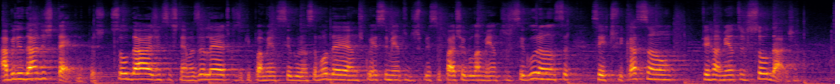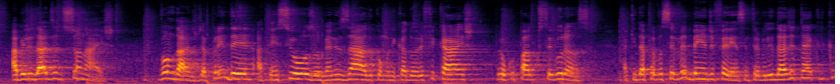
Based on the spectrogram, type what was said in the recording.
habilidades técnicas, soldagem, sistemas elétricos, equipamentos de segurança modernos, conhecimento dos principais regulamentos de segurança, certificação, ferramentas de soldagem. Habilidades adicionais: vontade de aprender, atencioso, organizado, comunicador eficaz, preocupado com segurança. Aqui dá para você ver bem a diferença entre habilidade técnica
